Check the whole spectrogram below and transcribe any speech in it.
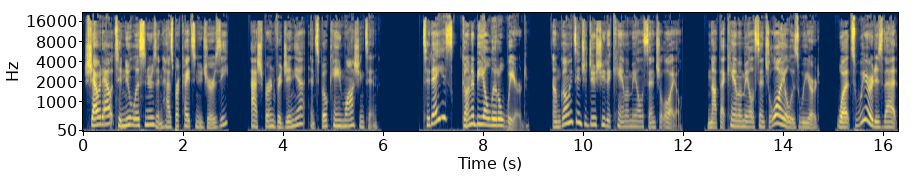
Shout out to new listeners in Hasbrouck Heights, New Jersey, Ashburn, Virginia, and Spokane, Washington. Today is gonna be a little weird. I'm going to introduce you to chamomile essential oil. Not that chamomile essential oil is weird. What's weird is that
